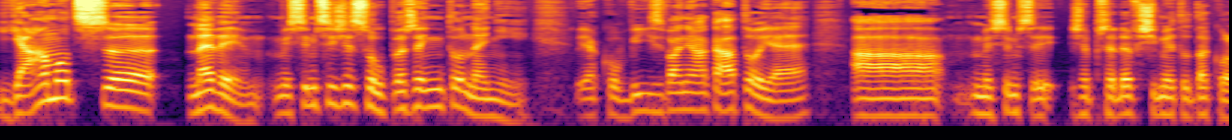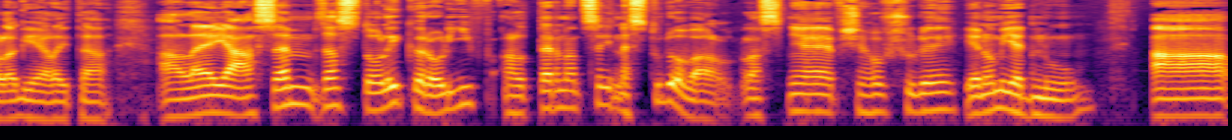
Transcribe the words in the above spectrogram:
Já moc eh, nevím. Myslím si, že soupeření to není. Jako výzva nějaká to je a myslím si, že především je to ta kolegialita. Ale já jsem za stolik rolí v alternaci nestudoval. Vlastně všeho všudy jenom jednu. A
